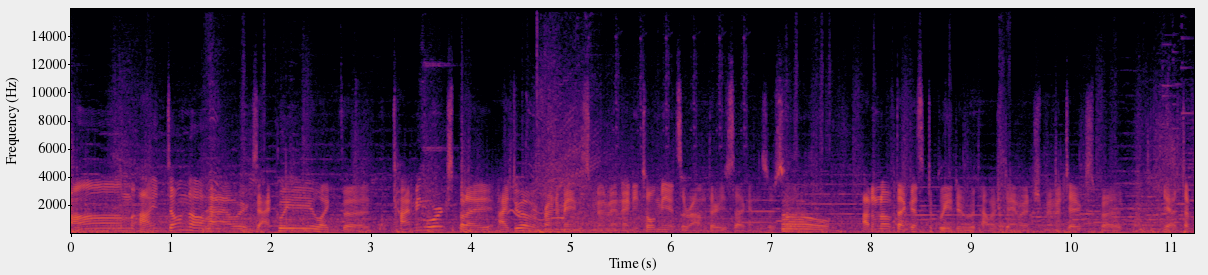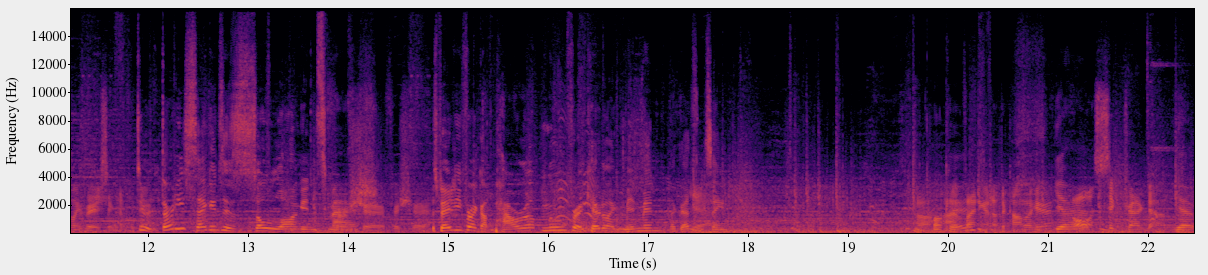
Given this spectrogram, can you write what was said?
Um, I don't know how exactly like the timing works, but I, I do have a friend of mine who's Min and he told me it's around 30 seconds or so. Oh, I don't know if that gets depleted with how much damage Min Min takes, but yeah, it's definitely very significant. dude, 30 seconds is so long in Smash. for sure, for sure. Especially for like a power up move for a character like Min Min. Like that's Yeah. insane. Oh, Okay. I'm finding another combo here. Yeah. Oh, sick drag down. Yeah,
